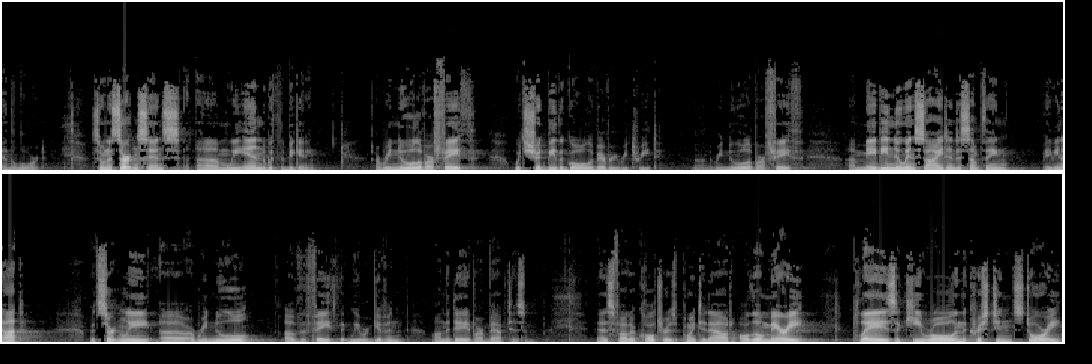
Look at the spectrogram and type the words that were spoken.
and the Lord. So, in a certain sense, um, we end with the beginning a renewal of our faith, which should be the goal of every retreat. Uh, the renewal of our faith. Uh, maybe new insight into something, maybe not, but certainly uh, a renewal of the faith that we were given on the day of our baptism. As Father Coulter has pointed out, although Mary plays a key role in the Christian story,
